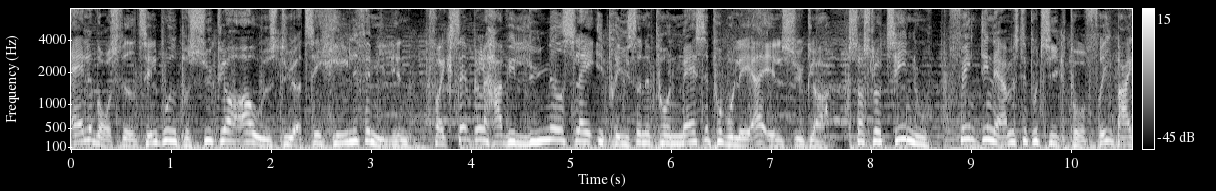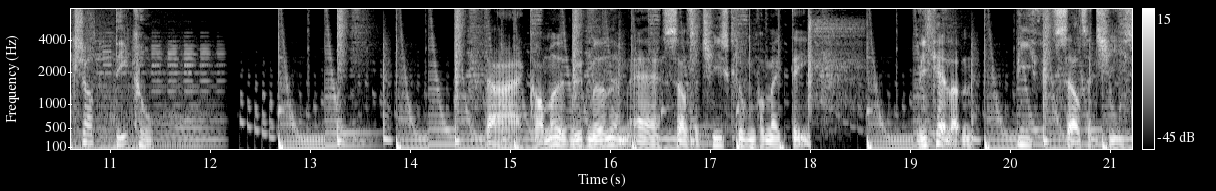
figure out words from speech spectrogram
alle vores fede tilbud på cykler og udstyr til hele familien. For eksempel har vi lynnedslag i priserne på en masse populære elcykler. Så slå til nu. Find din nærmeste butik på FriBikeShop.dk. Der er kommet et nyt medlem af Salsa Cheese Klubben på MACD. Vi kalder den Beef Salsa Cheese,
